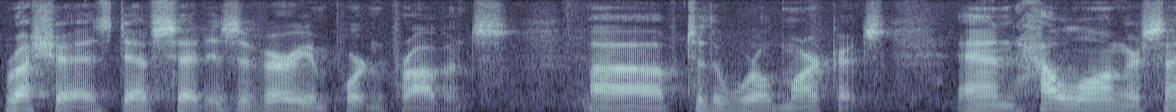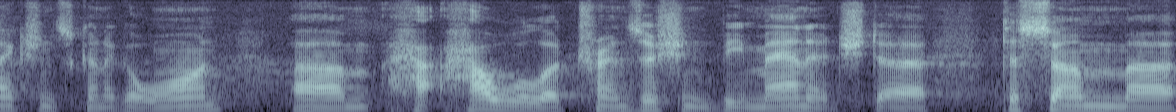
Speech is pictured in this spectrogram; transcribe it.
Russia, as Dev said, is a very important province to the world markets. And how long are sanctions going to go on? Um, how, how, will a transition be managed uh, to some uh,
